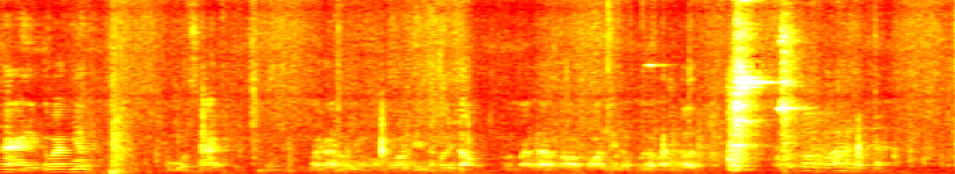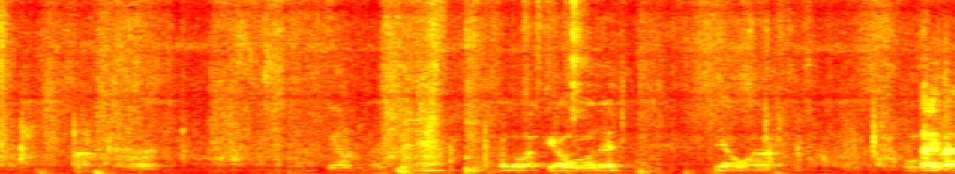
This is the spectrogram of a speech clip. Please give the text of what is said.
size thôi các bác nhé. Có một size. Bác nào nhỏ con thì nó hơi rộng còn bác nào to con thì nó vừa vặn hơn. Còn các bác kéo lên. Đeo uh, ống tay vào.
